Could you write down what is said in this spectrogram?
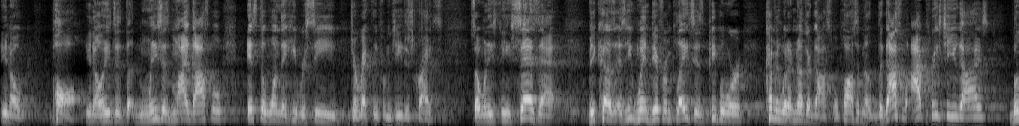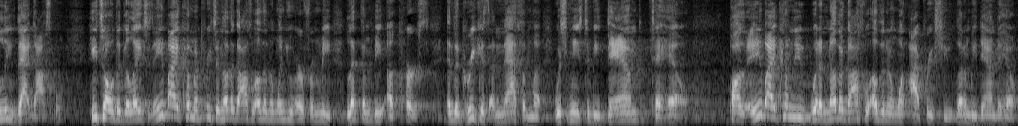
you know, Paul. You know, he's when he says my gospel, it's the one that he received directly from Jesus Christ. So when he, he says that, because as he went different places, people were coming with another gospel. Paul said, No, the gospel I preach to you guys, believe that gospel. He told the Galatians, anybody come and preach another gospel other than one you heard from me, let them be accursed. And the Greek is anathema, which means to be damned to hell. Paul, anybody come to you with another gospel other than one I preach to you, let them be damned to hell.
